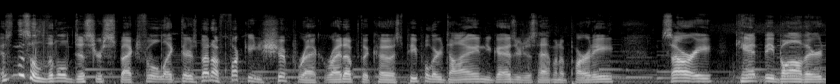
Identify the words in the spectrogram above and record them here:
Isn't this a little disrespectful? Like, there's been a fucking shipwreck right up the coast. People are dying, you guys are just having a party. Sorry, can't be bothered.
